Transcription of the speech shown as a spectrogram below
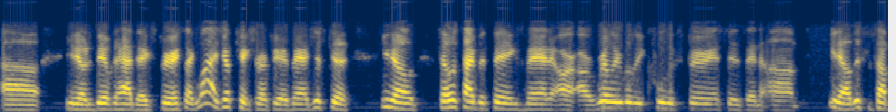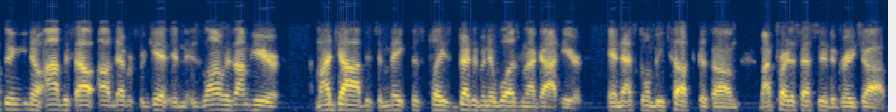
uh, you know, to be able to have that experience. Like, why is your picture up here, man? Just to you know, those type of things, man, are, are really, really cool experiences. And, um, you know, this is something, you know, obviously I'll, I'll never forget. And as long as I'm here, my job is to make this place better than it was when I got here. And that's going to be tough because um, my predecessor did a great job.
